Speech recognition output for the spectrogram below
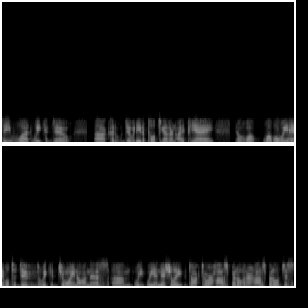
see what we could do. Uh, could do we need to pull together an IPA? you know, what what were we able to do so we could join on this? Um, we we initially talked to our hospital, and our hospital just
